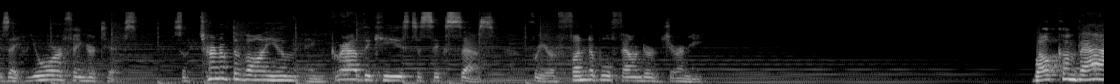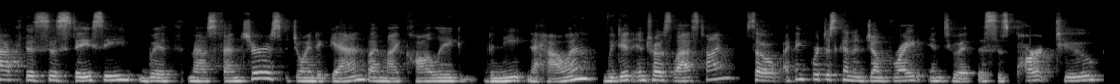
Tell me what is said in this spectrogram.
is at your fingertips. So, turn up the volume and grab the keys to success for your fundable founder journey. Welcome back. This is Stacy with Mass Ventures, joined again by my colleague Vinit Nijhawan. We did intros last time, so I think we're just going to jump right into it. This is part two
